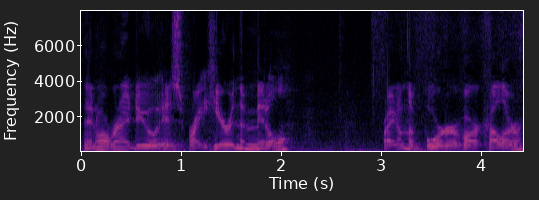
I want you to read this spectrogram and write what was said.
Then what we're going to do is right here in the middle, right on the border of our color,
